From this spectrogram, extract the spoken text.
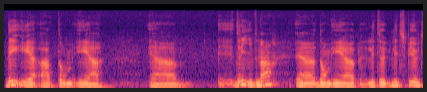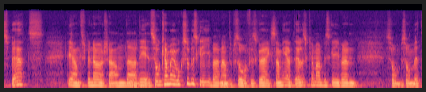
Det är att de är eh, drivna, eh, de är lite, lite spjutspets, det är entreprenörsanda. Mm. Det, så kan man ju också beskriva en mm. antroposofisk verksamhet. Eller så kan man beskriva den som, som ett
